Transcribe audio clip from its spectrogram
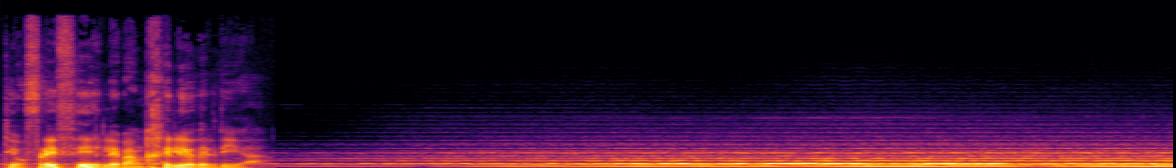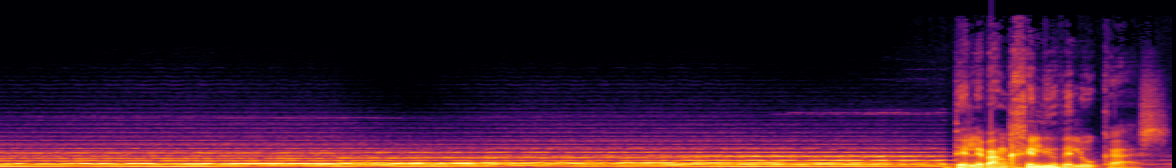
te ofrece el Evangelio del Día. Del Evangelio de Lucas.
